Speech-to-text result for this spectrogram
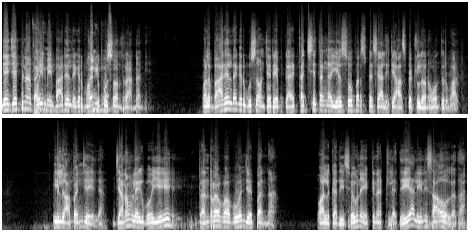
నేను చెప్పిన పోయి. మీ భార్యల దగ్గర మొదలు Benny, కూర్చొని రానని వాళ్ళ భార్యల దగ్గర కూర్చోంటే రేపు ఖచ్చితంగా ఏ సూపర్ స్పెషాలిటీ హాస్పిటల్లోనో ఉందరు వాళ్ళు వీళ్ళు ఆ పని చేయలే. జనం లేకపోయి రండ్రా బాబు అని చెప్పన్నా. వాళ్ళకి అది చెవున ఎక్కినట్లే. దేయాలి ఇని సావు కదా.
